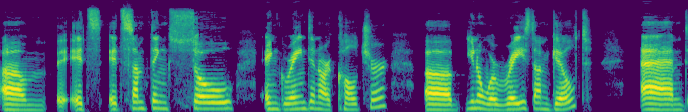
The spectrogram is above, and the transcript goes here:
um, it's it's something so ingrained in our culture. Uh, you know, we're raised on guilt and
